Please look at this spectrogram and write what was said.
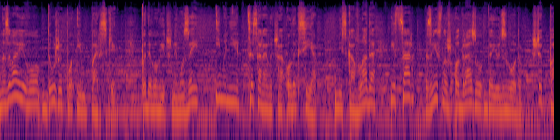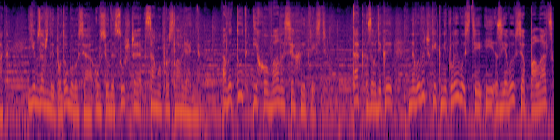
Називає його дуже по-імперськи педагогічний музей імені Цесаревича Олексія. Міська влада і цар, звісно ж, одразу дають згоду. Ще б пак їм завжди подобалося усюди суще самопрославляння. Але тут і ховалася хитрість. Так, завдяки невеличкій кмітливості і з'явився палац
